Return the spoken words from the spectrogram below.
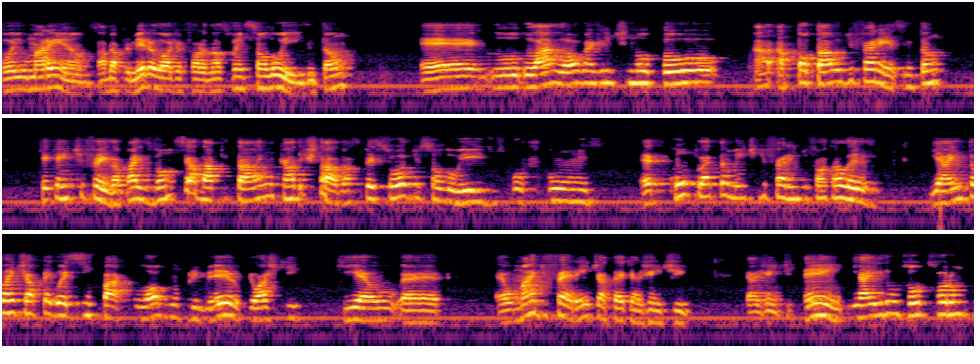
foi o Maranhão, sabe? A primeira loja fora nossa foi em São Luís. Então, é, lá logo a gente notou a, a total diferença. Então, o que, que a gente fez? Rapaz, vamos se adaptar em cada estado. As pessoas de São Luís, os costumes, é completamente diferente de Fortaleza. E aí, então, a gente já pegou esse impacto logo no primeiro, que eu acho que, que é, o, é, é o mais diferente até que a gente que a gente tem, e aí os outros foram,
